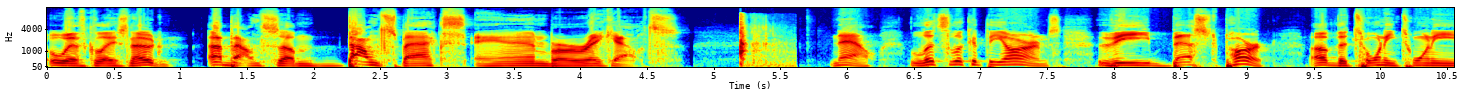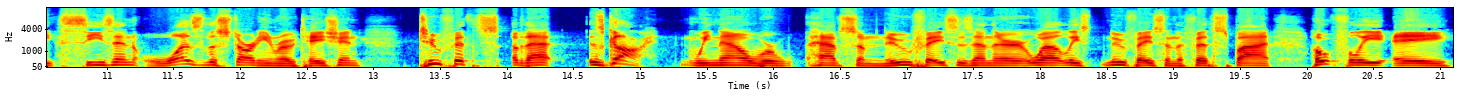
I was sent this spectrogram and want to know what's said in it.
with Clay Snowden about some bounce backs and breakouts. Now, let's look at the arms. The best part of the 2020 season was the starting rotation. Two fifths of that is gone. We now have some new faces in there. Well, at least new face in the fifth spot. Hopefully, a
